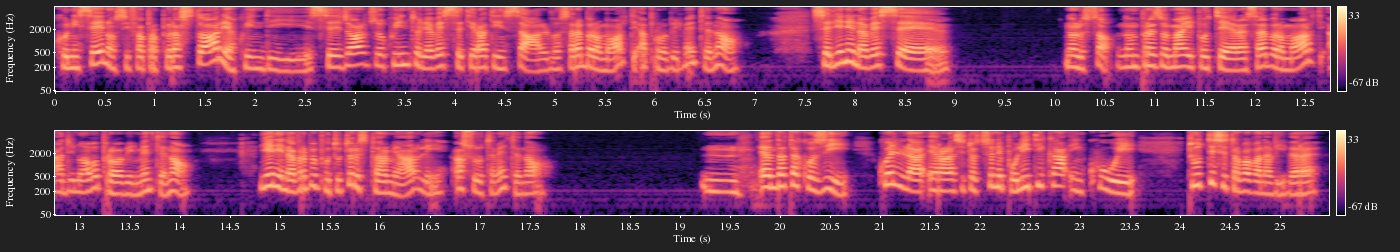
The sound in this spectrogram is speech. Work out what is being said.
Con i sé non si fa proprio la storia, quindi se Giorgio V li avesse tirati in salvo sarebbero morti? Ah, probabilmente no se Lenin avesse non lo so, non preso mai il potere, sarebbero morti? Ah, di nuovo probabilmente no. Lenin avrebbe potuto risparmiarli? Assolutamente no. Mm, è andata così. Quella era la situazione politica in cui tutti si trovavano a vivere.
